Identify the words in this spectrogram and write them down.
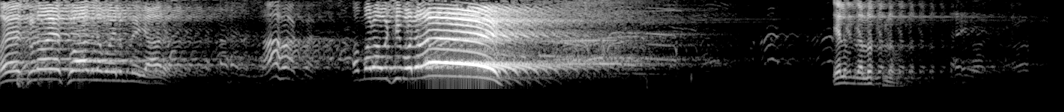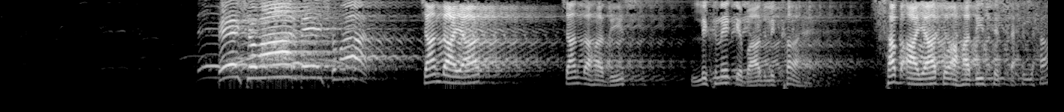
اے سنو اے سواد لو علم دے یار۔ اللہ اکبر۔ مرو اسی بولو علم کا لطف لو۔ بے شمار بے شمار۔ چاند آیات چاند احادیث لکھنے کے بعد لکھا ہے۔ سب آیات و احادیث سے صحیحہ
